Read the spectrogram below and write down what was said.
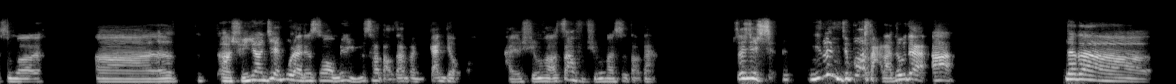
什么？啊啊！巡洋舰过来的时候，我们用鱼叉导弹把你干掉，还有巡航战斧巡航式导弹，所以就你那你就不好打了，对不对啊？那个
